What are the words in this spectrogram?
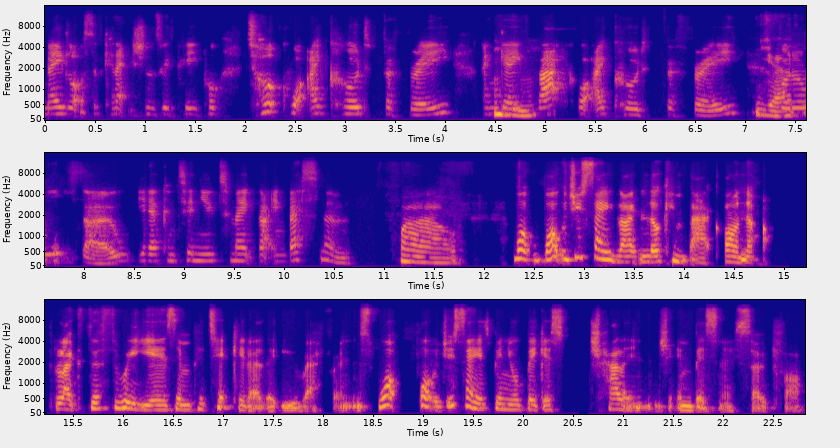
made lots of connections with people, took what I could for free and mm-hmm. gave back what I could for free. Yeah. But also, yeah, continue to make that investment. Wow. What what would you say, like looking back on like the three years in particular that you referenced, what what would you say has been your biggest challenge in business so far?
